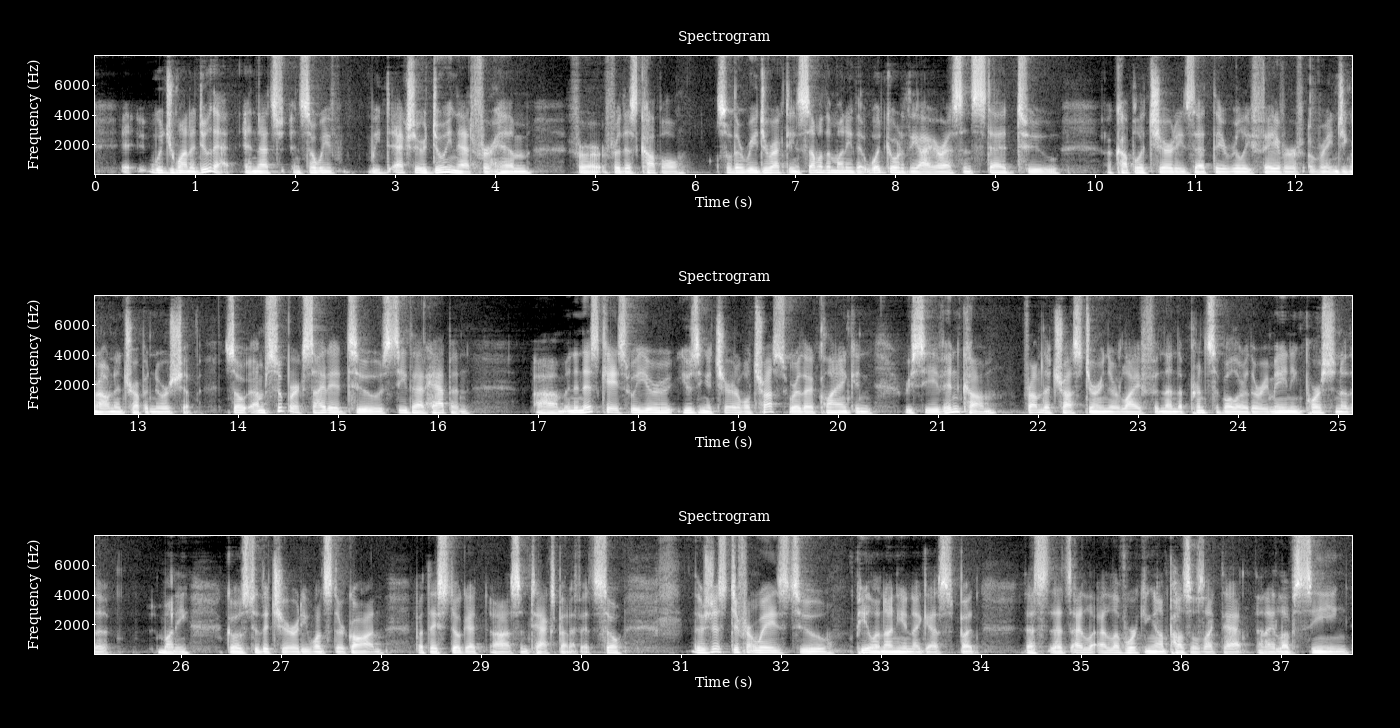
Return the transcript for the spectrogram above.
would you want to do that? And that's and so we've we actually are doing that for him for for this couple. So they're redirecting some of the money that would go to the IRS instead to a couple of charities that they really favor, ranging around entrepreneurship. So I'm super excited to see that happen. Um, and in this case, we are using a charitable trust where the client can receive income from the trust during their life, and then the principal or the remaining portion of the money goes to the charity once they're gone, but they still get uh, some tax benefits. So there's just different ways to peel an onion, I guess. But that's that's I, I love working on puzzles like that, and I love seeing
